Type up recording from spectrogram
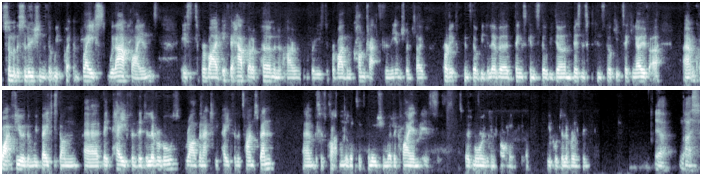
some of the solutions that we've put in place with our clients is to provide, if they have got a permanent hiring freeze, to provide them contracts in the interim. So projects can still be delivered, things can still be done, business can still keep ticking over. And quite a few of them we based on uh, they pay for the deliverables rather than actually pay for the time spent. Um, this is quite an innovative solution where the client is, I suppose, more in control of people delivering things. Yeah, nice.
